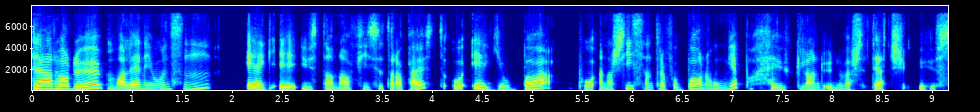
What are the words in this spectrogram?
Der har du Malene Johnsen. Jeg er utdanna fysioterapeut, og jeg jobber på Energisenteret for barn og unge på Haukeland universitetssykehus.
